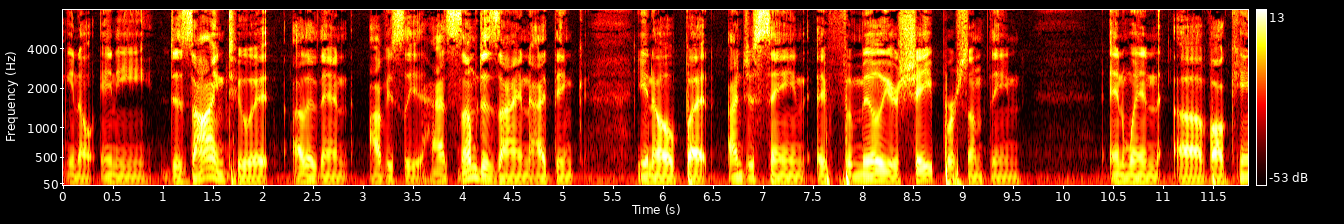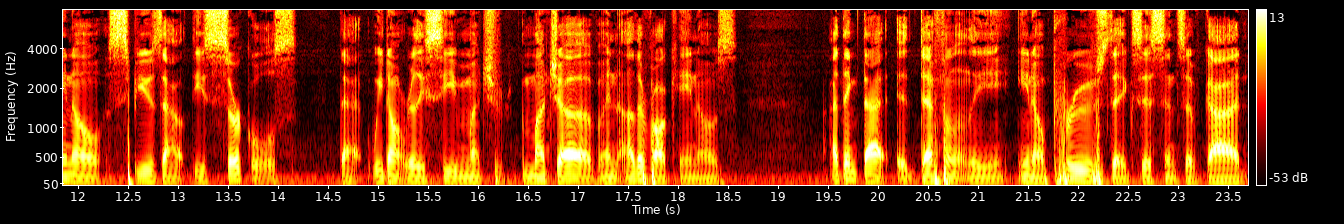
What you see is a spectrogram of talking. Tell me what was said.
you know any design to it other than obviously it has some design i think you know but i'm just saying a familiar shape or something. And when a volcano spews out these circles that we don't really see much much of in other volcanoes i think that it definitely you know proves the existence of god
